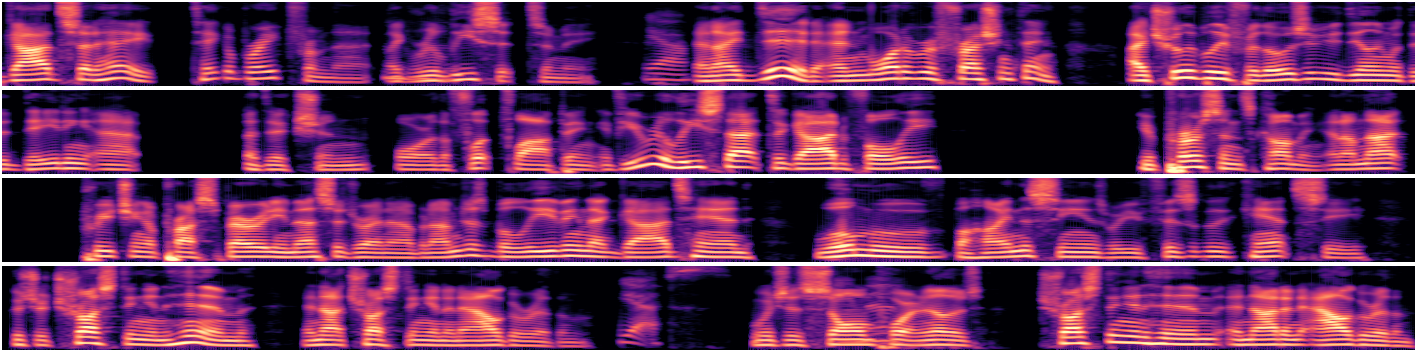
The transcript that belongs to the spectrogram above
God said, "Hey, take a break from that. Like Mhm. release it to me." Yeah. And I did. And what a refreshing thing. I truly believe for those of you dealing with the dating app addiction or the flip flopping, if you release that to God fully, your person's coming. And I'm not preaching a prosperity message right now, but I'm just believing that God's hand will move behind the scenes where you physically can't see because you're trusting in Him and not trusting in an algorithm, Yes. which is so Amen. important. In others, trusting in Him and not an algorithm.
